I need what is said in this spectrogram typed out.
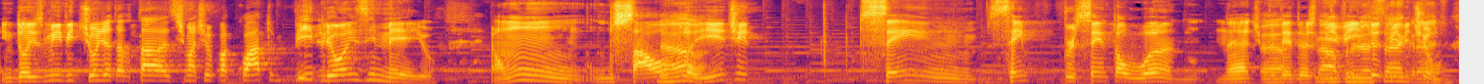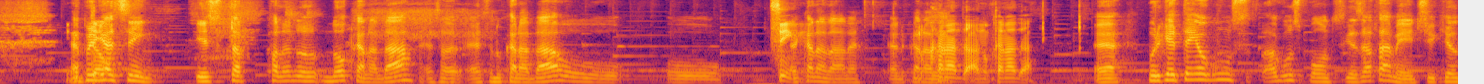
Em 2021 já tá, tá estimativa para 4 bilhões e meio. É um, um salto não. aí de 100%, 100 ao ano, né? Tipo, é, tem 2020 e 2021. É, então, é porque assim, isso tá falando no Canadá? Essa, essa no Canadá ou. ou... Sim. É Canadá, né? É no Canadá. No Canadá, no Canadá. É, porque tem alguns, alguns pontos, exatamente, que eu,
